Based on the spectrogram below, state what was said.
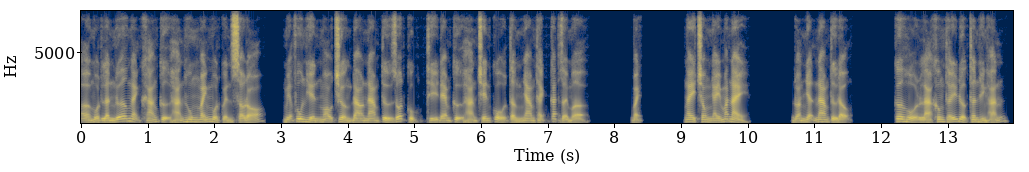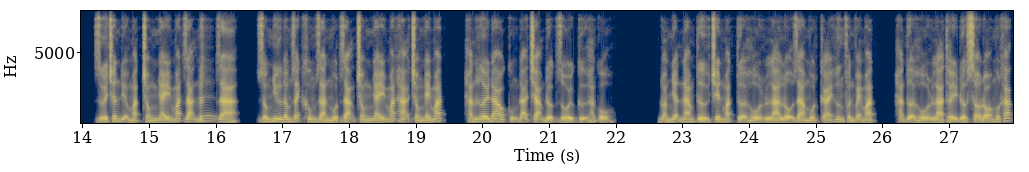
Ở một lần nữa ngạnh kháng cự hán hung mãnh một quyền sau đó, miệng phun hiến máu trường đao nam tử rốt cục thì đem cự hán trên cổ tầng nham thạch cắt rời mở. Bạch. Ngay trong nháy mắt này, đoàn nhận nam tử động. Cơ hồ là không thấy được thân hình hắn, dưới chân địa mặt trong nháy mắt dạn nứt ra, giống như đâm rách không gian một dạng trong nháy mắt hạ trong nháy mắt, hắn lưỡi đao cũng đã chạm được rồi cự hán cổ. Đoàn nhận nam tử trên mặt tựa hồ là lộ ra một cái hưng phấn vẻ mặt, hắn tựa hồ là thấy được sau đó một khắc,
